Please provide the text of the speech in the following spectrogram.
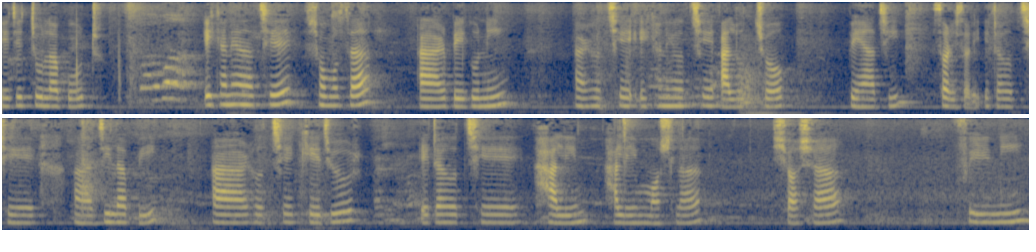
এই যে চুলা বুট, এখানে আছে সমোসা আর বেগুনি, আর হচ্ছে এখানে হচ্ছে আলুর চপ, পেঁয়াজি, সরি সরি, এটা হচ্ছে জিলাপি, আর হচ্ছে খেজুর, এটা হচ্ছে হালিম হালিম মশলা শশা ফিরনি।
